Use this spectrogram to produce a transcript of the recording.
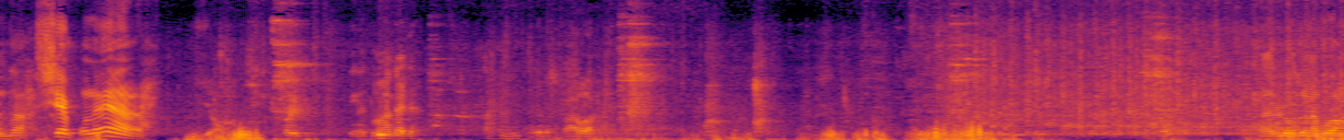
Banda. Chef, una yan. Oy, tingnan mo agad ah. Ah, nalabas pa ako ah. Nagluto na po ang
